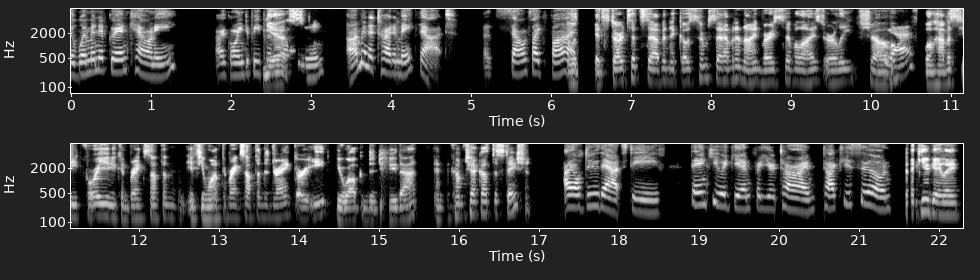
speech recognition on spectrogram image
the women of Grand County are going to be performing. Yes. I'm going to try to make that. It sounds like fun. It starts at seven. It goes from seven to nine. Very civilized early show. Yes. We'll have a seat for you. You can bring something if you want to bring something to drink or eat. You're welcome to do that and come check out the station. I'll do that, Steve. Thank you again for your time. Talk to you soon. Thank you, Gayleen.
